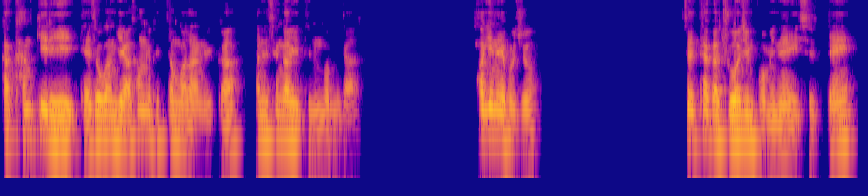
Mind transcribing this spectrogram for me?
각 항끼리 대소관계가 성립했던 건 아닐까 하는 생각이 드는 겁니다. 확인해 보죠. 세타가 주어진 범위 내에 있을 때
